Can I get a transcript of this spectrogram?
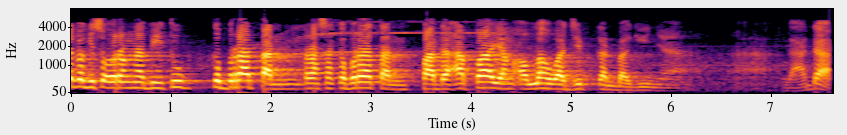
ada bagi seorang nabi itu keberatan, rasa keberatan pada apa yang Allah wajibkan baginya. Nah, nggak ada.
